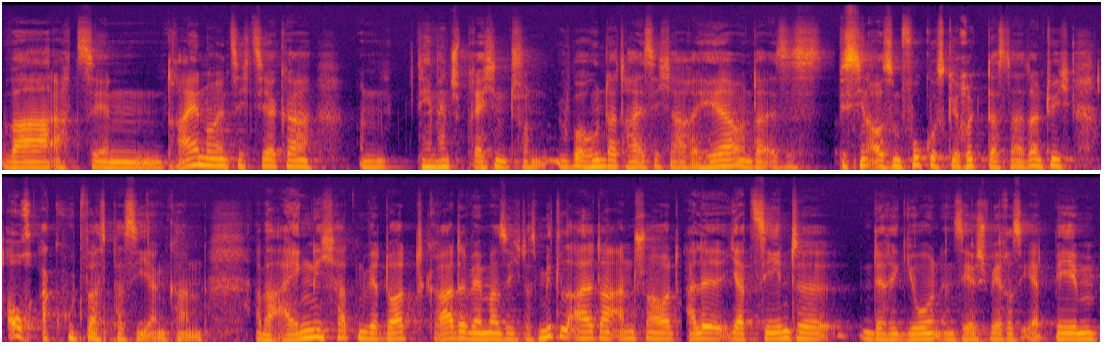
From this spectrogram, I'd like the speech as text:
war 1893 circa und dementsprechend schon über 130 Jahre her. Und da ist es ein bisschen aus dem Fokus gerückt, dass da natürlich auch akut was passieren kann. Aber eigentlich hatten wir dort, gerade wenn man sich das Mittelalter anschaut, alle Jahrzehnte in der Region ein sehr schweres Erdbeben.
